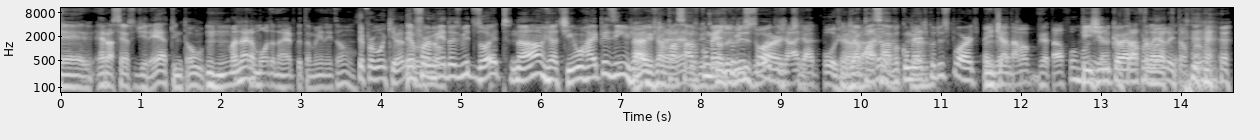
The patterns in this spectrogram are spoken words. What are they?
É, era acesso direto, então. Uhum, mas não era moda na época também, né? Então. Você formou em que ano? Eu formei em 2018. Não, já tinha um hypezinho já. É, eu já é, passava com o médico não, 2018, do esporte. Já, já, pô, já, já passava com o médico do esporte. A gente já tava, já tava formando. Fingindo já. que eu, eu era atleta. Formando,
